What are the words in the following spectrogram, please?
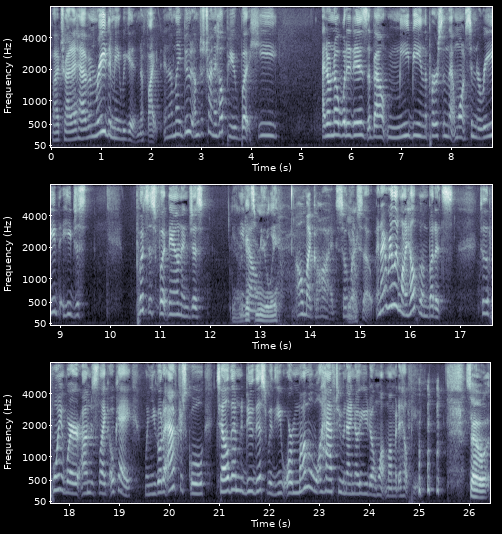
If I try to have him read to me, we get in a fight. And I'm like, dude, I'm just trying to help you, but he I don't know what it is about me being the person that wants him to read. He just puts his foot down and just yeah, you gets know. muley. oh my god, so Yeah. much so. And I really want to help him, but it's to the point where I'm just like, okay, when you go to after school, tell them to do this with you, or Mama will have to, and I know you don't want Mama to help you. So,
